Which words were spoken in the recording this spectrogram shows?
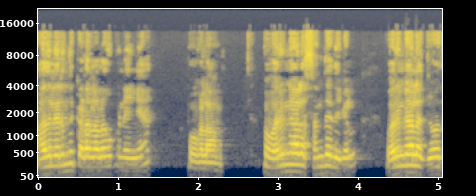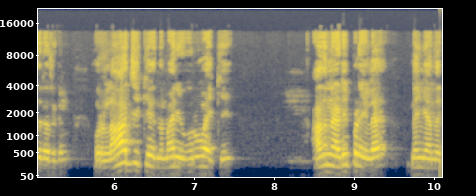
அதிலிருந்து கடல் அளவுக்கு நீங்கள் போகலாம். இப்போ வருங்கால சந்ததிகள் வருங்கால ஜோதிடர்கள் ஒரு லாஜிக்கை இந்த மாதிரி உருவாக்கி அதன் அடிப்படையில் நீங்கள் அந்த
